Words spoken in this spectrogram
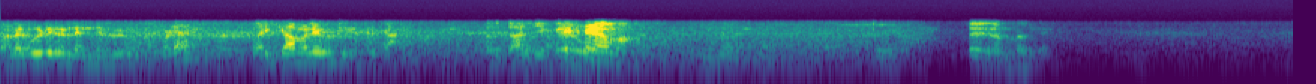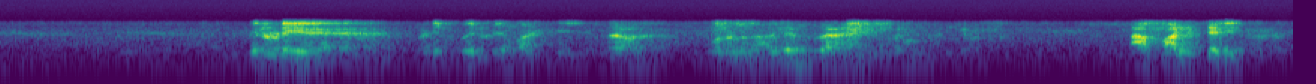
பல வீடுகள்ல இந்த வீடு உட்பட பறிக்காமலே விட்டுக்கிட்டு இருக்காங்க. அது காஞ்சி சரி நண்பர்களே என்னுடைய படிப்பு என்னுடைய வாழ்க்கை எல்லாம் ஓரளவு அதிலிருந்து தான் நான் பாண்டிச்சேரி சொன்னேன்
